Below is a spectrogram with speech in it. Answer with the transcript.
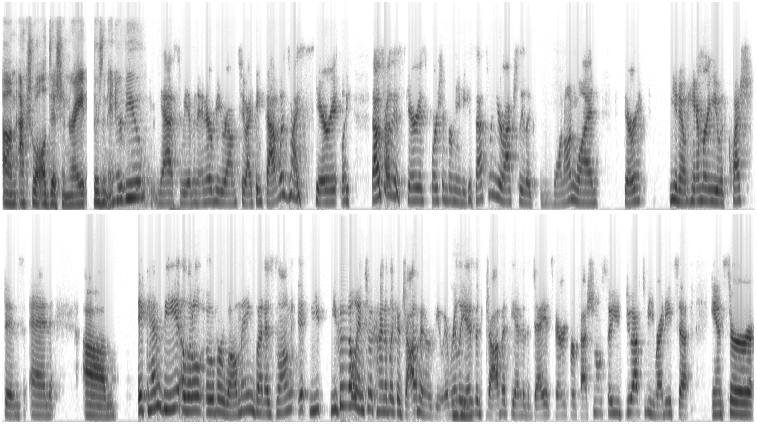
um, actual audition, right? There's an interview. Yes, we have an interview round too. I think that was my scary, like, that was probably the scariest portion for me because that's when you're actually like one on one. They're, you know, hammering you with questions. And um, it can be a little overwhelming, but as long it, you, you go into a kind of like a job interview, it really mm-hmm. is a job at the end of the day. It's very professional. So you do have to be ready to answer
